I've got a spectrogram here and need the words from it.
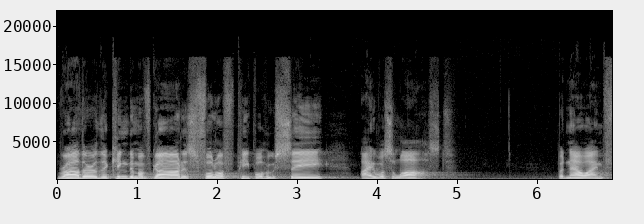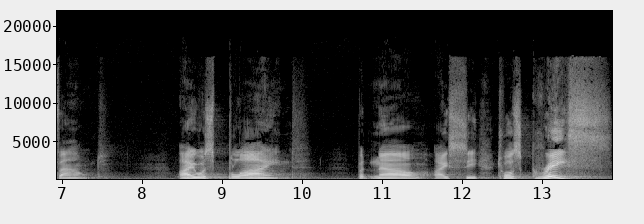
Rather, the kingdom of God is full of people who say, I was lost, but now I'm found. I was blind, but now I see. 'Twas grace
